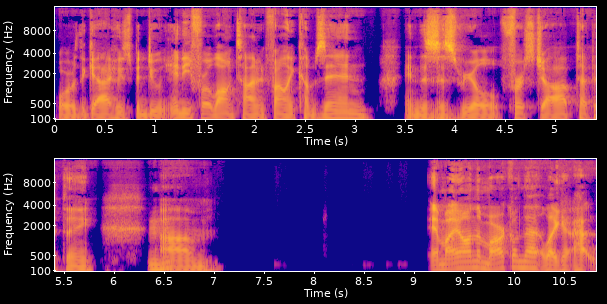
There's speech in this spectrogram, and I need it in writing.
or the guy who's been doing indie for a long time and finally comes in, and this is his real first job type of thing. Mm-hmm. Um, am I on the mark on that? Like, how,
